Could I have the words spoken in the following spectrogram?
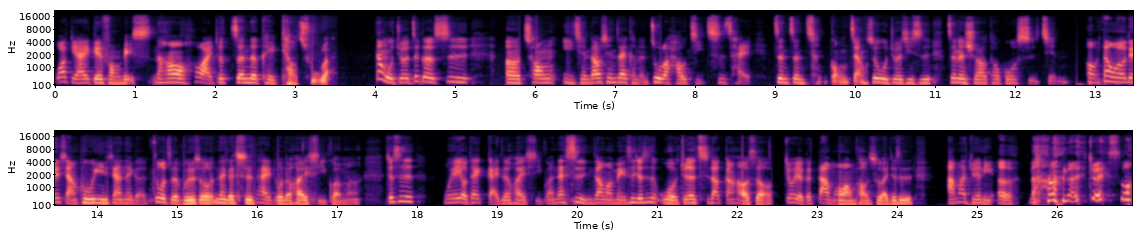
What did I get from this？然后后来就真的可以跳出来。但我觉得这个是呃，从以前到现在，可能做了好几次才真正成功这样，所以我觉得其实真的需要透过时间。哦，但我有点想呼应一下，那个作者不是说那个吃太多的坏习惯吗？就是我也有在改这坏习惯，但是你知道吗？每次就是我觉得吃到刚好的时候，就会有个大魔王跑出来，就是阿妈觉得你饿，然后呢就会说，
